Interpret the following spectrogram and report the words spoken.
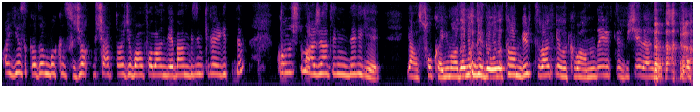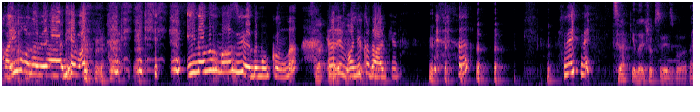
Ay yazık adam bakın sıcak mı çarptı acaba falan diye. Ben bizimkilere gittim. Konuştum Arjantinli dedi ki ya sokayım adamı dedi. O da tam bir Trakyalı kıvamında heriftir bir şeyler dedi. Sokayım ona be ya diye bak. İnanılmaz bir adam o konuda. Trakya'da Ya dedim çok "Aa, ne kadar kötü. ne ne? Trakyalıları çok severiz bu arada.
